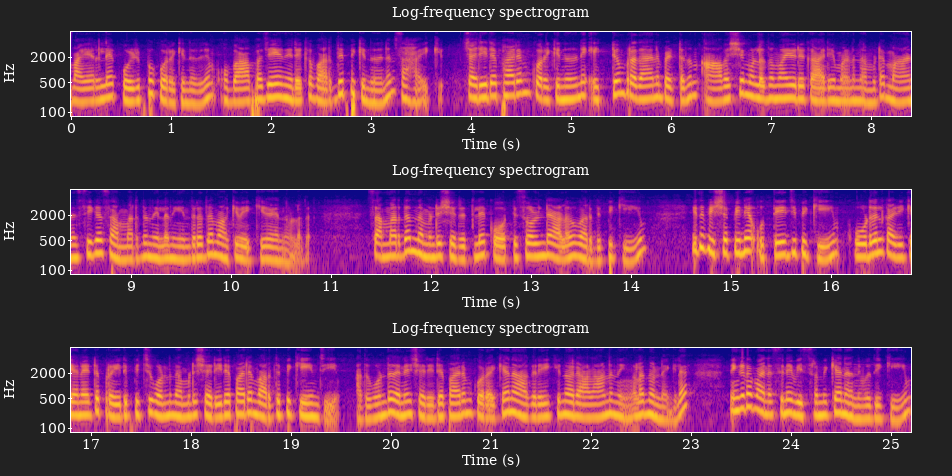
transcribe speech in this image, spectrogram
വയറിലെ കൊഴുപ്പ് കുറയ്ക്കുന്നതിനും ഉപാപചയ നിരക്ക് വർദ്ധിപ്പിക്കുന്നതിനും സഹായിക്കും. ശരീരഭാരം കുറയ്ക്കുന്നതിന് ഏറ്റവും പ്രധാനപ്പെട്ടതും ആവശ്യമുള്ളതുമായ ഒരു കാര്യമാണ് നമ്മുടെ മാനസിക സമ്മർദ്ദ നില നിയന്ത്രിതമാക്കി വയ്ക്കുക എന്നുള്ളത്. സമ്മർദ്ദം നമ്മുടെ ശരീരത്തിലെ കോർട്ടിസോളിന്റെ അളവ് വർദ്ധിപ്പിക്കുകയും ഇത് വിശപ്പിനെ ഉത്തേജിപ്പിക്കുകയും കൂടുതൽ കഴിക്കാനായിട്ട് പ്രേരിപ്പിച്ചുകൊണ്ട് നമ്മുടെ ശരീരഭാരം വർദ്ധിപ്പിക്കുകയും ചെയ്യും. അതുകൊണ്ട് തന്നെ ശരീരഭാരം കുറയ്ക്കാൻ ആഗ്രഹിക്കുന്ന ഒരാളാണ് നിങ്ങളെന്നുണ്ടെങ്കിൽ നിങ്ങളുടെ മനസ്സിനെ വിശ്രമിക്കാൻ അനുവദിക്കുകയും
